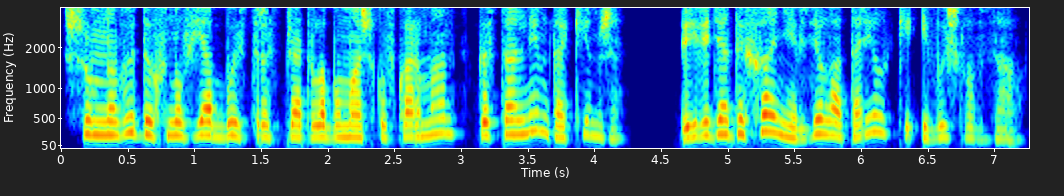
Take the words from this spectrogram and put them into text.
Шумно выдохнув, я быстро спрятала бумажку в карман, к остальным таким же. Переведя дыхание, взяла тарелки и вышла в зал.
